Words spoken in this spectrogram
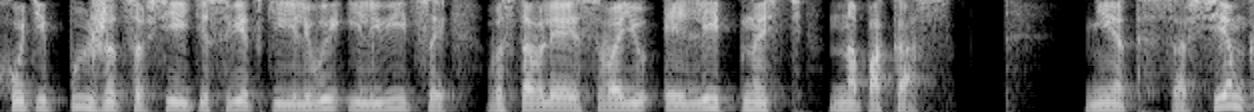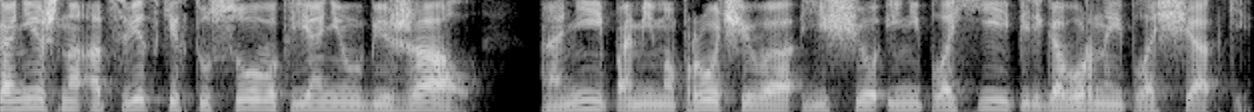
хоть и пыжатся все эти светские львы и львицы, выставляя свою элитность на показ. Нет, совсем, конечно, от светских тусовок я не убежал. Они, помимо прочего, еще и неплохие переговорные площадки.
